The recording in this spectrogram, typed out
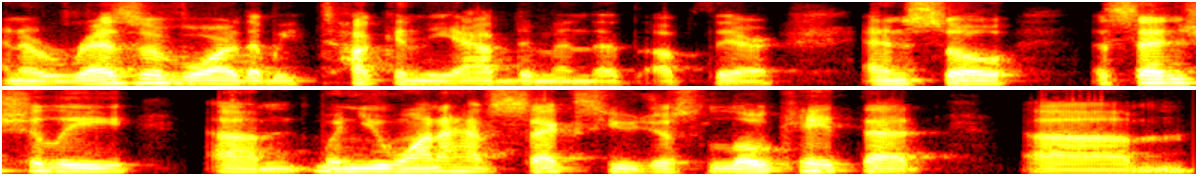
and a reservoir that we tuck in the abdomen that up there. And so essentially, um, when you want to have sex, you just locate that um,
